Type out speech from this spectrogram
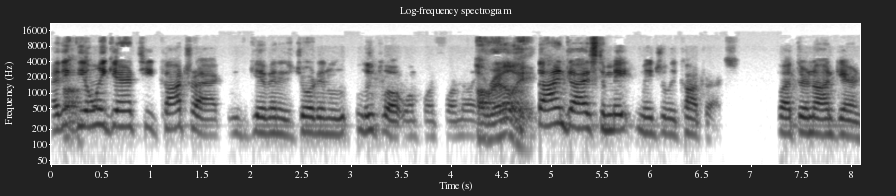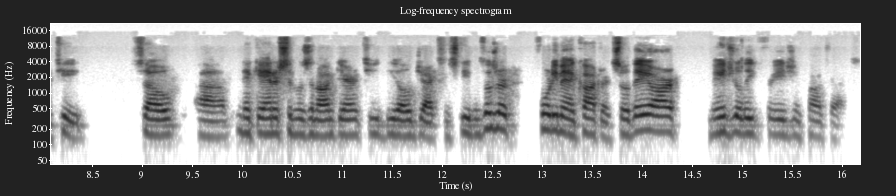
I think oh. the only guaranteed contract we've given is Jordan Luplow at 1.4 million. Oh, really? Signed guys to make major league contracts, but they're non-guaranteed. So uh, Nick Anderson was a non-guaranteed deal. Jackson Stephens, those are 40-man contracts. So they are major league free agent contracts.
